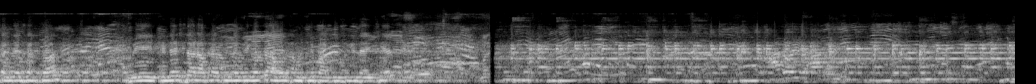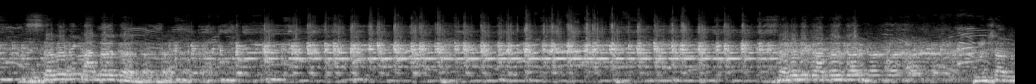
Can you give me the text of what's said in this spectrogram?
संजय सत्वा मी दिनेश लाड आपला विनंती करतो आपण पुढची पार्टीसाठी जायची आहे. सलोनी कांदळकर. सलोनी कांदळकर. प्रशांत.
